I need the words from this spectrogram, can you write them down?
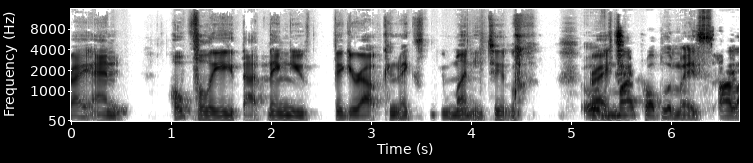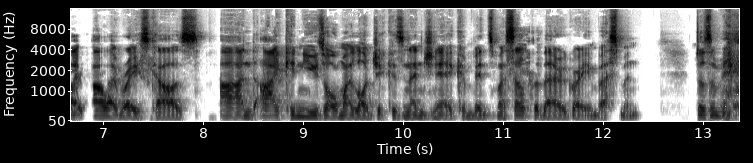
right? And hopefully that thing you figure out can make you money too right? well, my problem is i like i like race cars and i can use all my logic as an engineer to convince myself that they're a great investment. Doesn't mean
